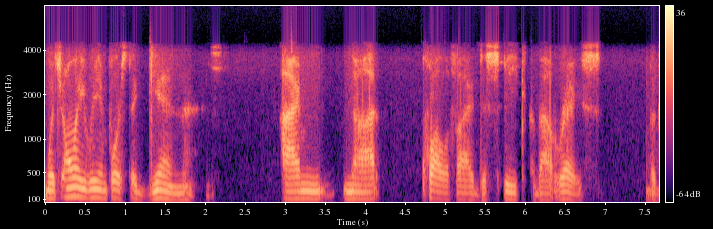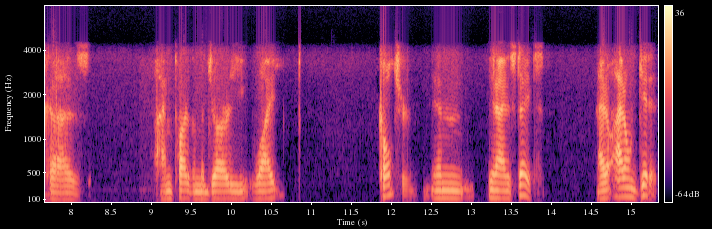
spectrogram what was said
which only reinforced again I'm not qualified to speak about race because I'm part of the majority white culture in the United States. I don't, I don't get it.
